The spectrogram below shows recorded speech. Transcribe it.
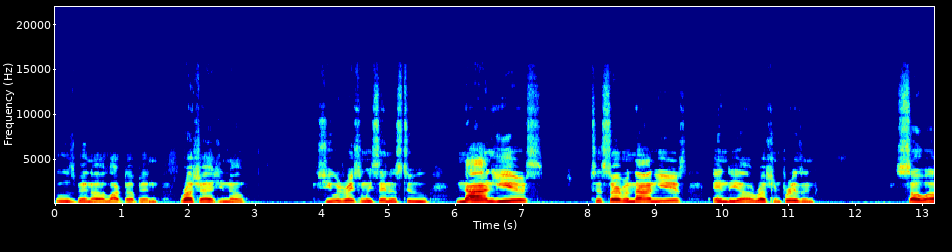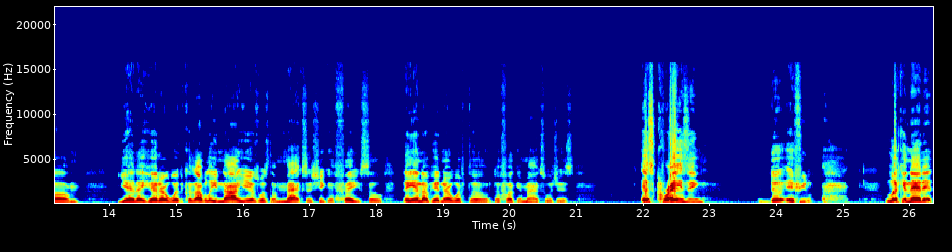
who's been uh, locked up in Russia, as you know, she was recently sentenced to nine years to serving nine years in the uh, Russian prison. So, um, yeah, they hit her with because I believe nine years was the max that she could face. So they end up hitting her with the the fucking max, which is it's crazy. The if you looking at it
